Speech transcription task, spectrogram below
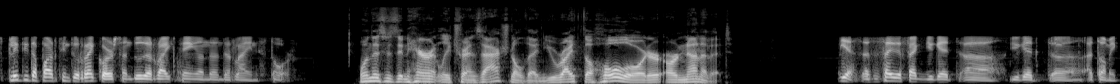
split it apart into records and do the right thing on the underlying store. When this is inherently transactional, then you write the whole order or none of it. Yes, as a side effect, you get uh, you get uh, atomic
